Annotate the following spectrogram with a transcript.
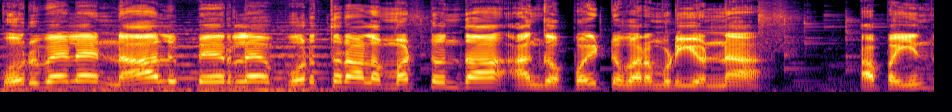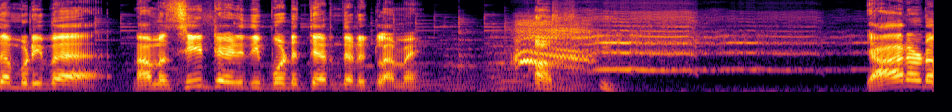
ஒருவேளை நாலு பேர்ல ஒருத்தரால மட்டும்தான் அங்க போயிட்டு வர முடியும்னா அப்ப இந்த முடிவை நாம சீட் எழுதி போட்டு தேர்ந்தெடுக்கலாமே. யாரோட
